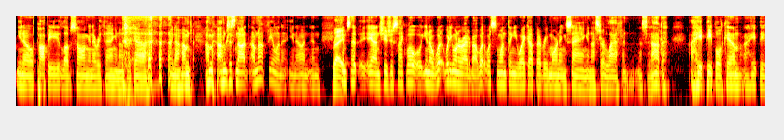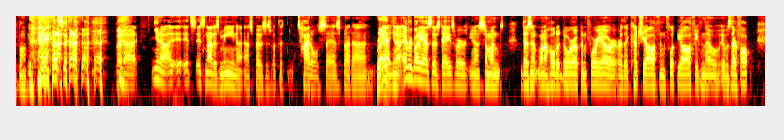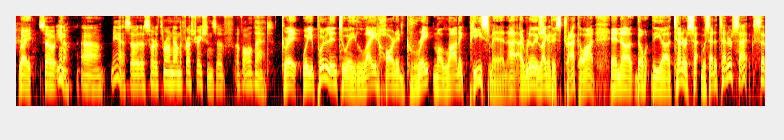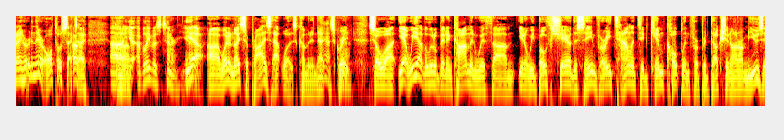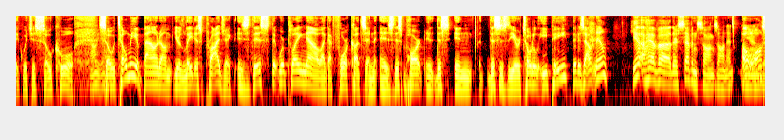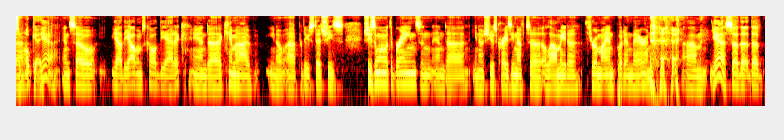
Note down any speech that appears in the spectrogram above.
you know, poppy love song and everything. And I was like, ah, you know, I'm, I'm, I'm just not, I'm not feeling it, you know. And and Right. Kim said, yeah, and she was just like, well, you know, what, what do you want to write about? What, what's the one thing you wake up every morning saying? And I started laughing. And I said, ah, I hate people, Kim. I hate people. So- but uh, you know, it's it's not as mean, I suppose, as what the title says. But uh, Right. yeah, you know, everybody has those days where you know someone doesn't want to hold a door open for you, or, or they cut you off and flip you off, even though it was their fault. Right. So you know, uh, yeah. So it was sort of throwing down the frustrations of of all that. Great. Well, you put it into a light-hearted, great melodic piece, man. I, I really appreciate like it. this track a lot. And uh, the the uh, tenor sa- was that a tenor sax that I heard in there? Alto sax. I, Uh, yeah, I believe it was tenor. yeah. Uh, what a nice surprise that was coming in. That Yeah, is great. yeah. So uh, yeah, we have a little bit in common with um, you know we both share the same very talented Kim Copeland for production on our music, which is so cool. Oh, yeah. So tell me about um, your latest project. Is this that we're playing now? I got four cuts, and is this part this in this is your total EP that is out now? Yeah, I have. Uh, there's seven songs on it. Oh, and, awesome. uh, Okay. Yeah, and so yeah, the album's called The Attic, and uh, Kim and I, you know, uh, produced it. She's she's the one with the brains, and and uh, you know, she was crazy enough to allow me to throw my input in there, and um, yeah, so the the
